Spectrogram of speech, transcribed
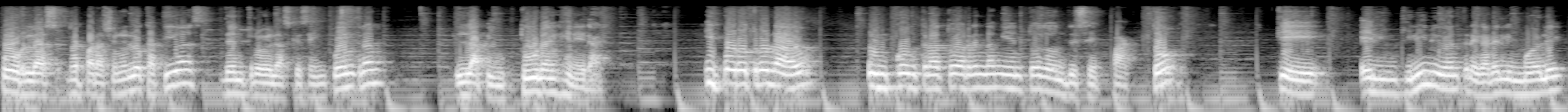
por las reparaciones locativas dentro de las que se encuentran la pintura en general. Y por otro lado, un contrato de arrendamiento donde se pactó que el inquilino iba a entregar el inmueble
